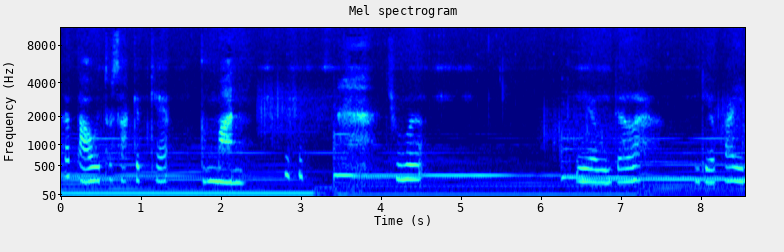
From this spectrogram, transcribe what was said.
Saya tahu itu sakit kayak teman. Cuma ya udahlah diapain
